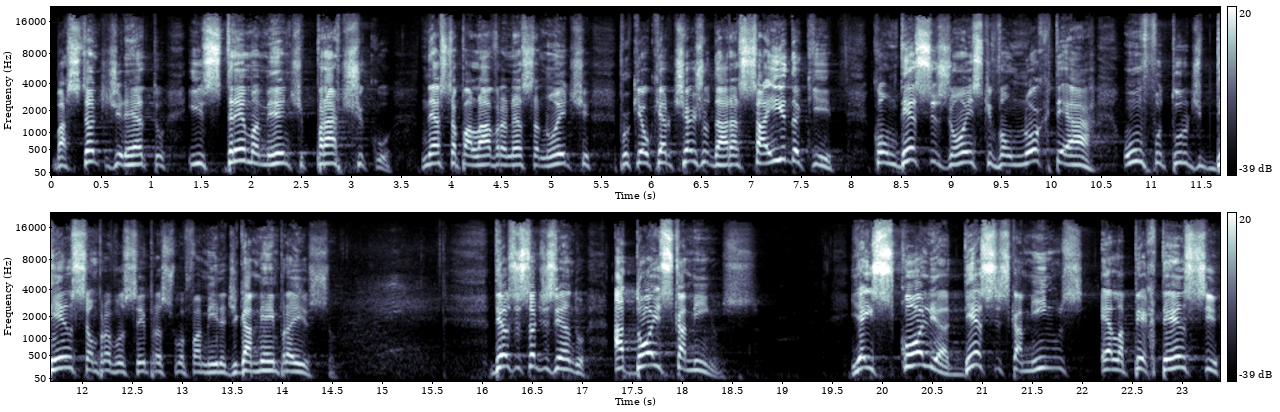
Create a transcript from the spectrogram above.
bastante direto e extremamente prático nesta palavra, nessa noite, porque eu quero te ajudar a sair daqui com decisões que vão nortear um futuro de bênção para você e para sua família. Diga amém para isso. Deus está dizendo: há dois caminhos, e a escolha desses caminhos, ela pertence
